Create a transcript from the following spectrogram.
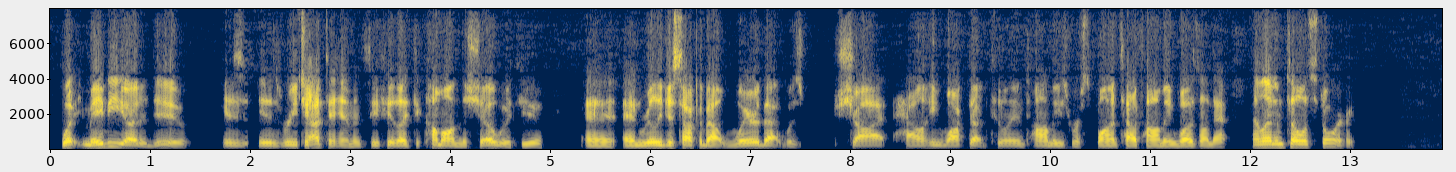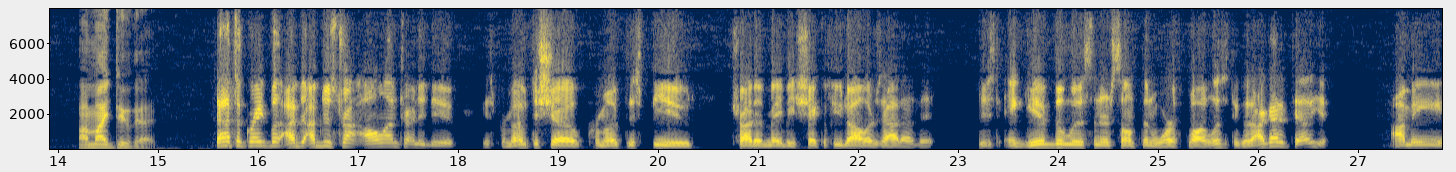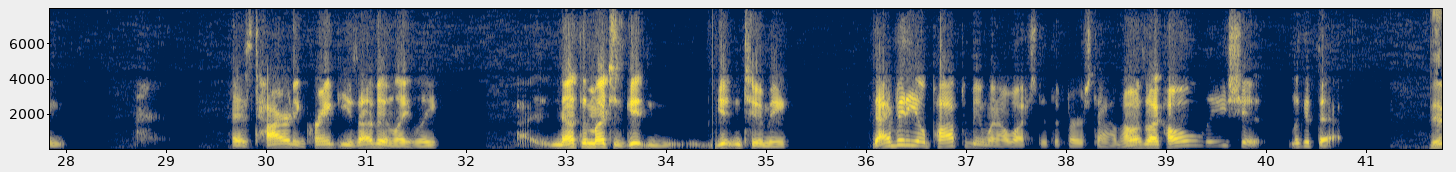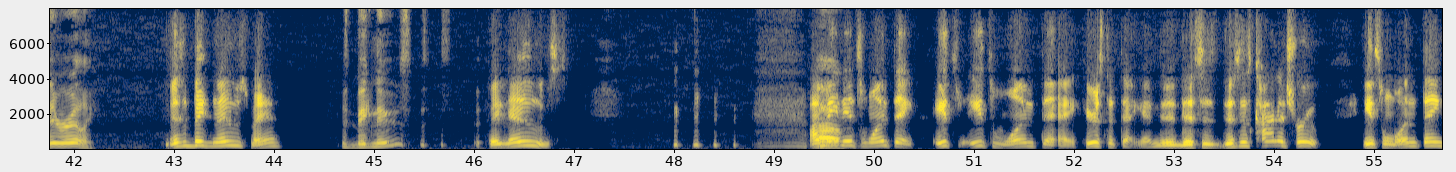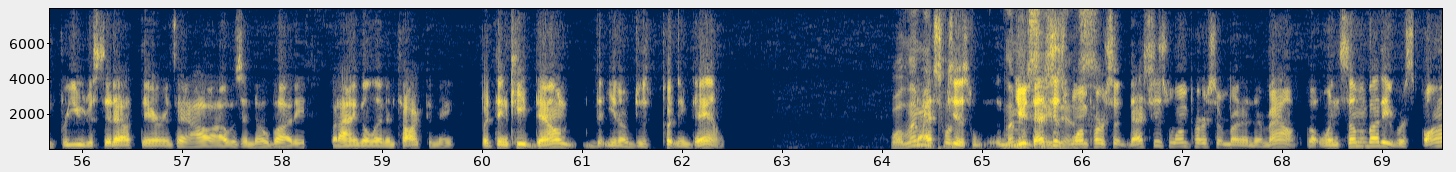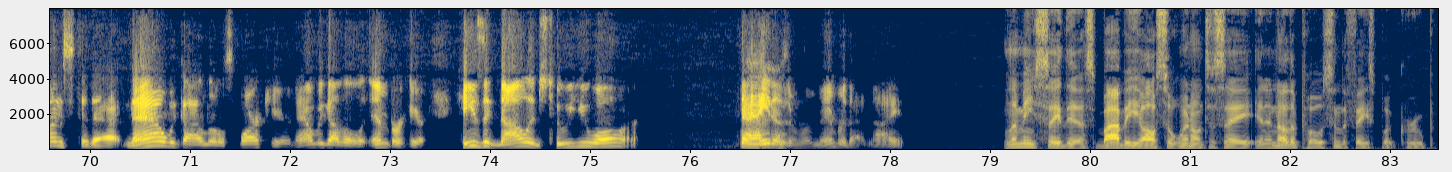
What maybe you ought to do is is reach out to him and see if he'd like to come on the show with you and and really just talk about where that was shot, how he walked up to him, Tommy's response, how Tommy was on that, and let him tell a story. I might do that. That's a great book. I'm, I'm just trying. All I'm trying to do is promote the show, promote this feud, try to maybe shake a few dollars out of it, just and give the listener something worthwhile to listen to. Because I got to tell you, I mean, as tired and cranky as I've been lately, nothing much is getting getting to me. That video popped me when I watched it the first time. I was like, "Holy shit! Look at that! Did it really? This is big news, man. It's big news. Big news." I mean, Um, it's one thing. It's it's one thing. Here's the thing, and this is this is kind of true. It's one thing for you to sit out there and say, "Oh, I was a nobody," but I ain't gonna let him talk to me. But then keep down, you know, just putting him down. Well, let that's me put, just me you- that's say just one person. That's just one person running their mouth. But when somebody responds to that, now we got a little spark here. Now we got a little ember here. He's acknowledged who you are. Now he doesn't remember that night. let me say this. Bobby also went on to say in another post in the Facebook group,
